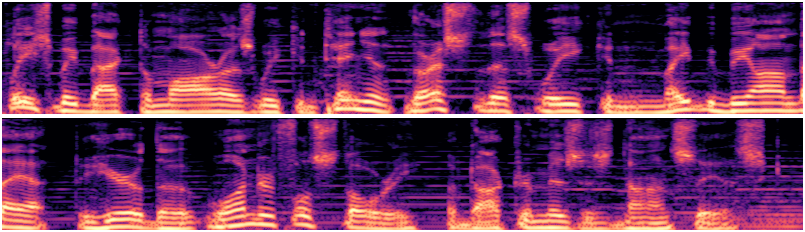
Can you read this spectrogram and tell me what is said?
please be back tomorrow as we continue the rest of this week and maybe beyond that to hear the wonderful story of Dr. and Mrs. Don Sisk.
